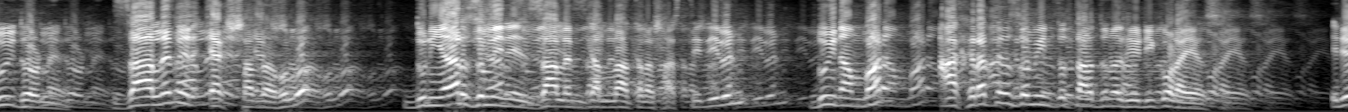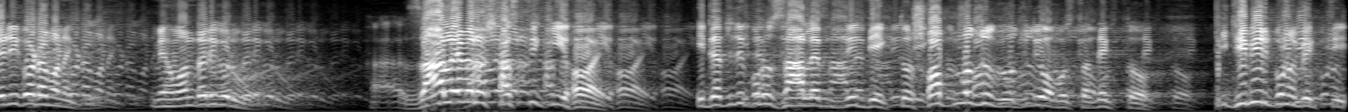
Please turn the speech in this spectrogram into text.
দুই ধরনের। জালেমের এক সাজা হলো দুনিয়ার জমিনে জালেমকে আল্লাহ তালা শাস্তি দিবেন। দুই নাম্বার, আখরাতের জমিন তো তার জন্য রেডি করাই আছে। রেডি করা মানে কি? মেহমানদারি করব। জালেমের শাস্তি কি হয়? এটা যদি কোনো জালেম যদি দেখতো, স্বপ্ন যুগ যদি অবস্থা দেখতো, পৃথিবীর কোনো ব্যক্তি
